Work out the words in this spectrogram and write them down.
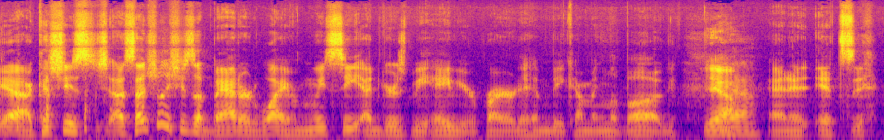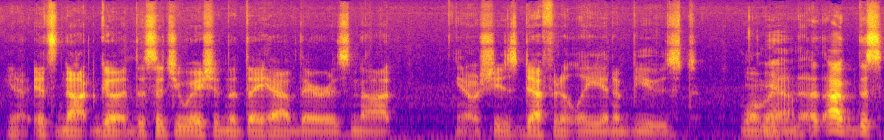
yeah, because she's essentially she's a battered wife, and we see Edgar's behavior prior to him becoming the bug. Yeah. Yeah. and it, it's you know it's not good. The situation that they have there is not you know she's definitely an abused woman. Yeah. Uh, uh, this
